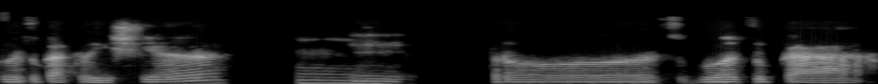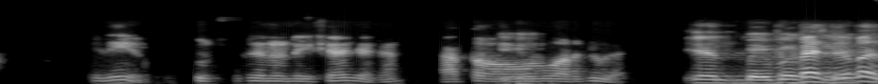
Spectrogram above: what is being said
gue suka Krisya. Hmm. Hmm. Terus gue suka ini khusus Indonesia aja kan? Atau Iya. luar juga? Ya, Bebas bebas, ya. bebas.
